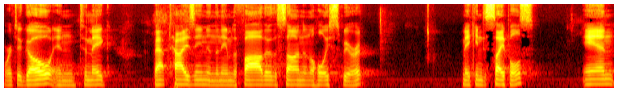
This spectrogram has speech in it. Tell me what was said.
We're to go and to make baptizing in the name of the Father, the Son, and the Holy Spirit making disciples. And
